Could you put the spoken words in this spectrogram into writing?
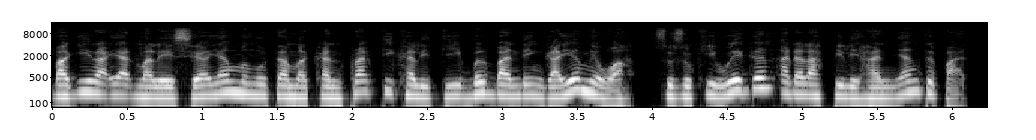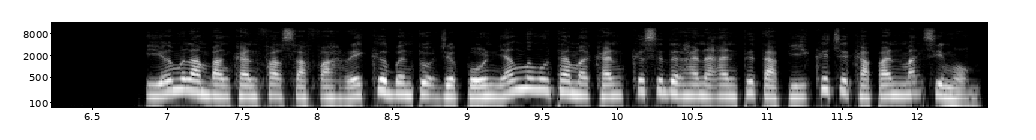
Bagi rakyat Malaysia yang mengutamakan praktikaliti berbanding gaya mewah, Suzuki Wagon adalah pilihan yang tepat. Ia melambangkan falsafah reka bentuk Jepun yang mengutamakan kesederhanaan tetapi kecekapan maksimum.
